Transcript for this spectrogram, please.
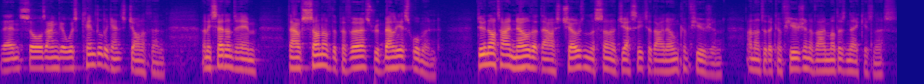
Then Saul's anger was kindled against Jonathan, and he said unto him, Thou son of the perverse, rebellious woman, do not I know that thou hast chosen the son of Jesse to thine own confusion, and unto the confusion of thy mother's nakedness?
